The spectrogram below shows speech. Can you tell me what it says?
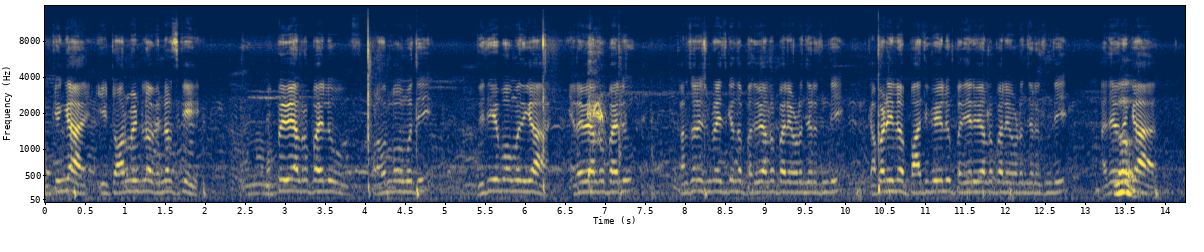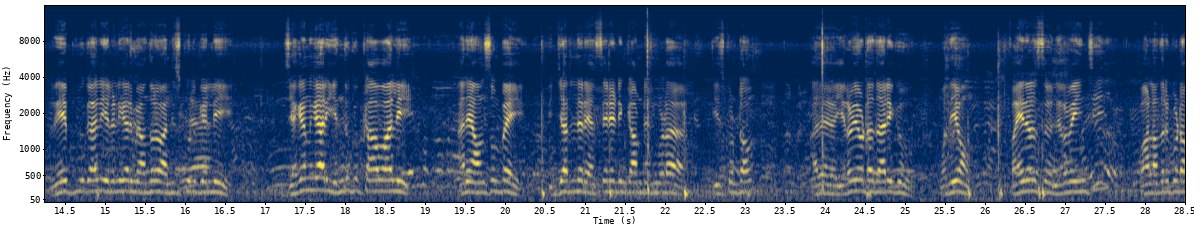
ముఖ్యంగా ఈ టోర్నమెంట్లో విన్నర్స్కి ముప్పై వేల రూపాయలు ప్రథమ బహుమతి ద్వితీయ బహుమతిగా ఇరవై వేల రూపాయలు కన్సర్వేషన్ ప్రైజ్ కింద పదివేల రూపాయలు ఇవ్వడం జరుగుతుంది. కబడ్డీలో పాతిక వేలు పదిహేను వేల రూపాయలు ఇవ్వడం జరుగుతుంది. అదేవిధంగా రేపు కానీ ఎల్లుండి గారు మేము అందరం అన్ని స్కూల్కి వెళ్ళి జగన్ గారు ఎందుకు కావాలి అనే అంశంపై విద్యార్థుల ఎస్ఏ రేటింగ్ కాంపిటీషన్ కూడా తీసుకుంటాం. అదే ఇరవై ఒకటో తారీఖు ఉదయం ఫైనల్స్ నిర్వహించి వాళ్ళందరూ కూడా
